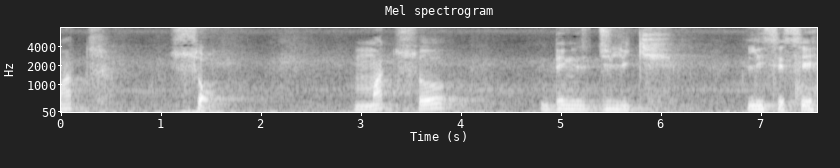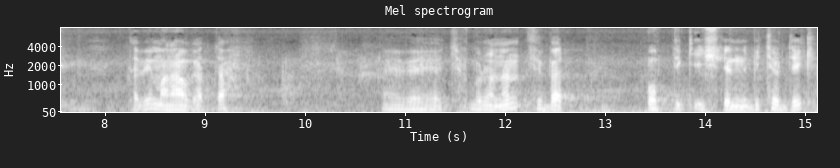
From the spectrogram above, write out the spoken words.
Matso. Matso Denizcilik Lisesi. Tabi Manavgat'ta. Evet, buranın fiber optik işlerini bitirdik.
